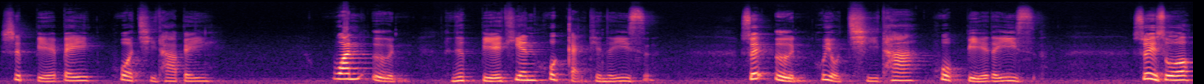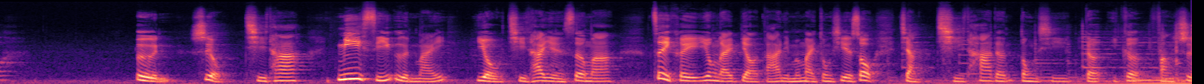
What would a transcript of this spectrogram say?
是别杯或其他杯 o n e n 可是别天或改天的意思。所以 n 会有其他或别的意思。所以说 n 是有其他。มีสีอื่นไหม？有其他颜色吗？这也可以用来表达你们买东西的时候讲其他的东西的一个方式。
